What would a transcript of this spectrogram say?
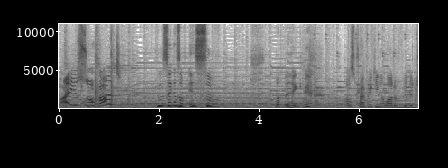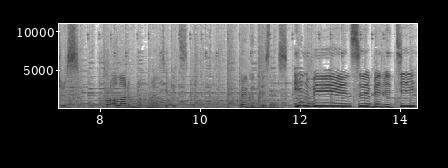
Why is it so hard? Two seconds of inciv. What the heck? I was trafficking a lot of villagers for a lot of mile tickets. Very good business. Invincibility.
